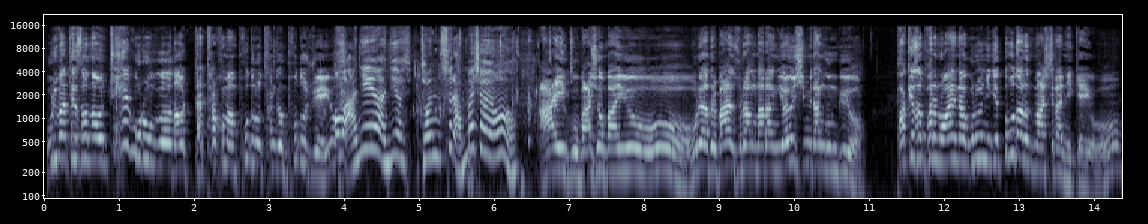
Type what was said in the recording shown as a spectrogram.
우리 밭에서 나온 최고로 그 나온 다- 달콤한 포도로 담근 포도주예요. 어머, 아니에요, 아니에요. 전 술 안 마셔요. 아이고 마셔봐요. 우리 아들 만수랑 나랑 열심히 담근규요. 밖에서 파는 와인하고는 이게 또 다른 맛이라니까요.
